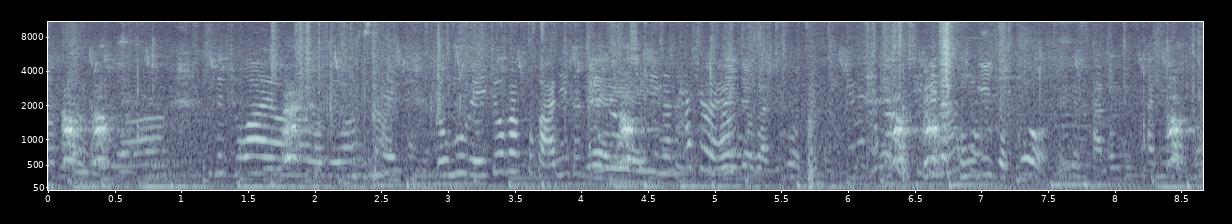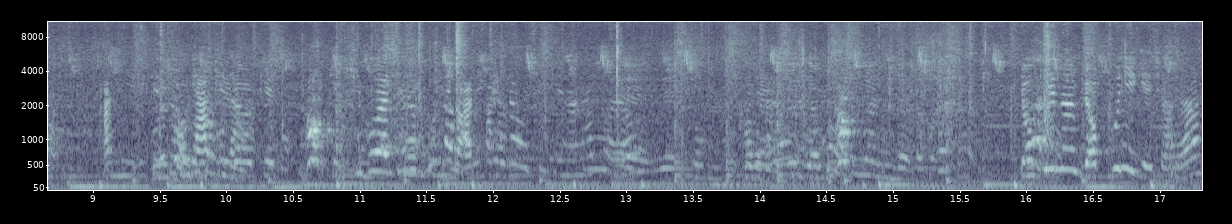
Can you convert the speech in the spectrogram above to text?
근데 좋아요. 여기 근데 너무 외져갖고 많이들 네, 찾으시기는 하셔요. 해져가지고 그래서 공기 좋고 아니 이렇게 저기 앞에 이렇게 이렇게 기부하시는 분이 많이 찾아오시기는 하셔요. 네, 좀 가보고 여기 10년이 돼서 그런가? 여기는 몇 분이 계셔요?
